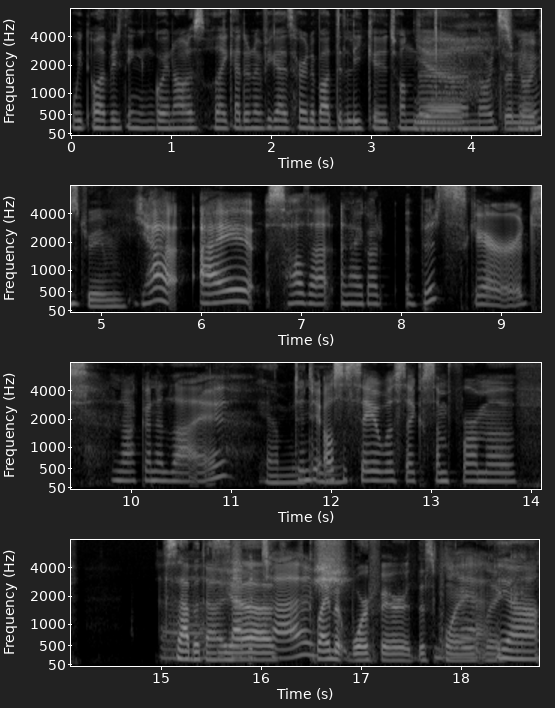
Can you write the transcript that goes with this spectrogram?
with all everything going on, also, like I don't know if you guys heard about the leakage on the Yeah, Nord the Nord Stream. Yeah, I saw that and I got a bit scared. I'm not gonna lie. yeah, me Didn't they also say it was like some form of uh, Sabotage. Yeah, Sabotage. climate warfare at this point. Yeah. Like, yeah,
